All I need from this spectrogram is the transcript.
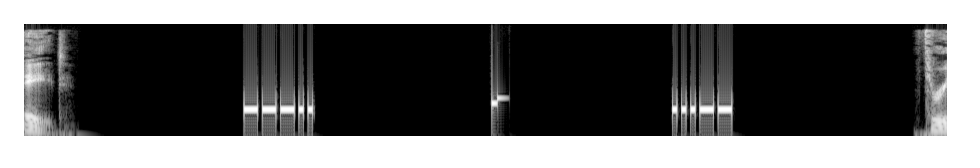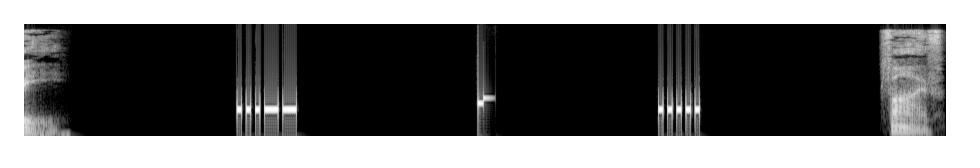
8. 3. 5.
